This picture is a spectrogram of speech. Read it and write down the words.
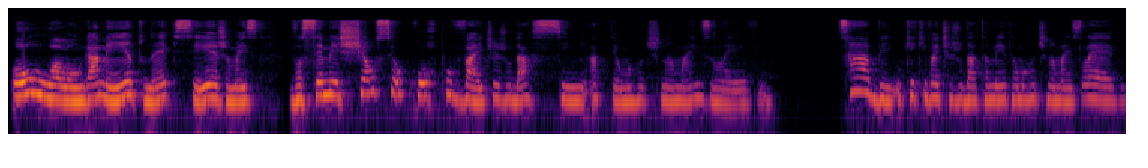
ou o alongamento, né, que seja, mas você mexer o seu corpo vai te ajudar sim a ter uma rotina mais leve. Sabe o que, que vai te ajudar também a ter uma rotina mais leve?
